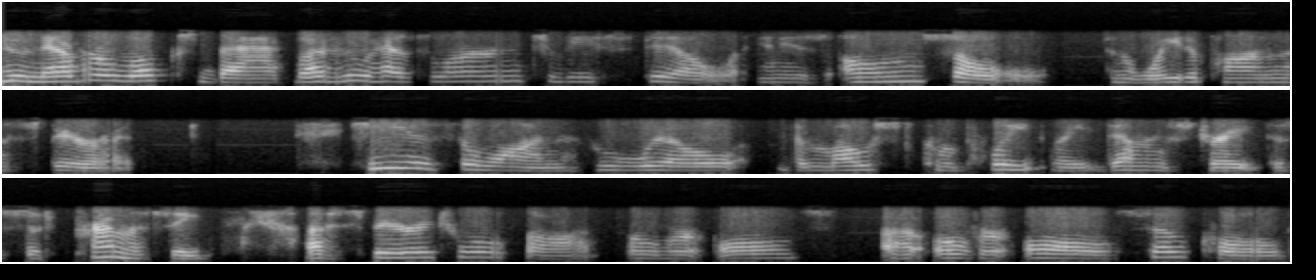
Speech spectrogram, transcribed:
who never looks back, but who has learned to be still in his own soul and wait upon the Spirit he is the one who will the most completely demonstrate the supremacy of spiritual thought over all uh, over all so-called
